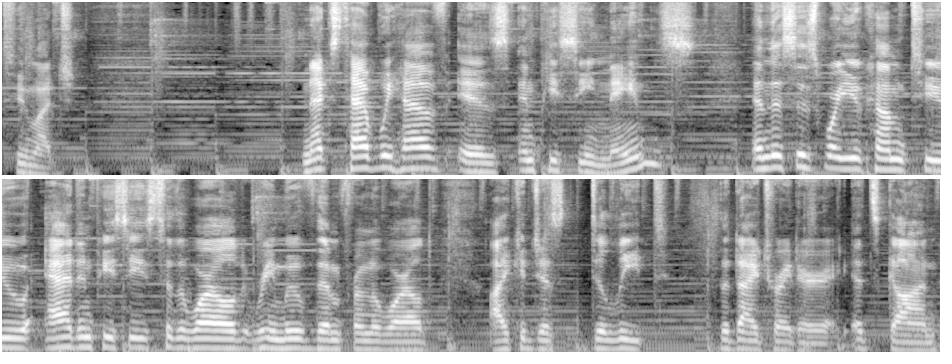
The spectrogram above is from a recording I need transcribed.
too much. Next tab we have is NPC names, and this is where you come to add NPCs to the world, remove them from the world. I could just delete the dye trader, it's gone.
